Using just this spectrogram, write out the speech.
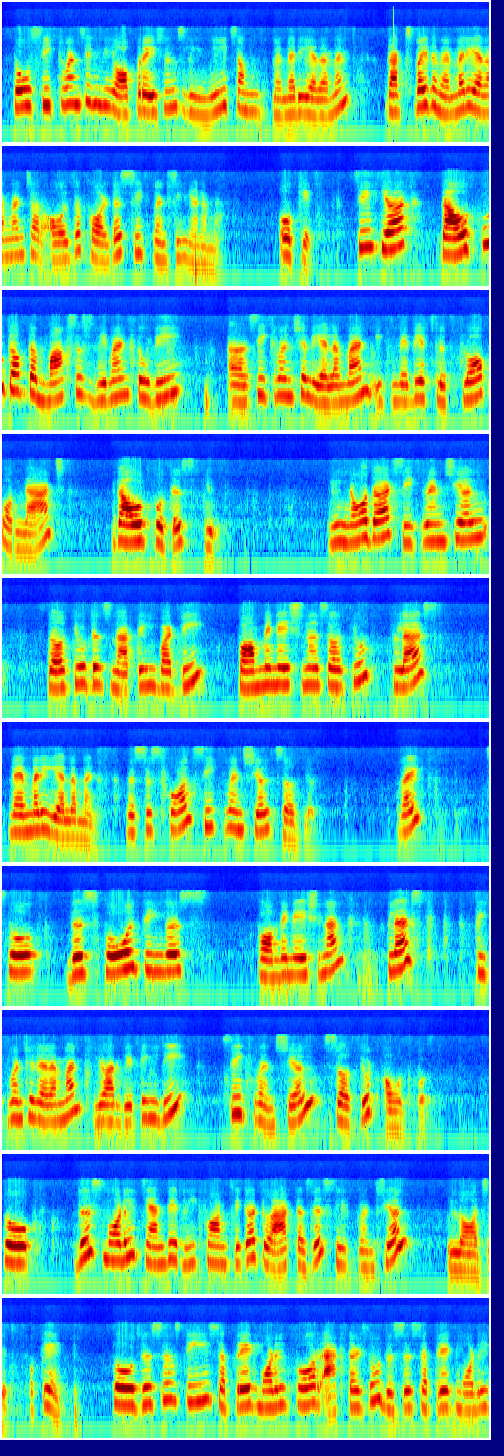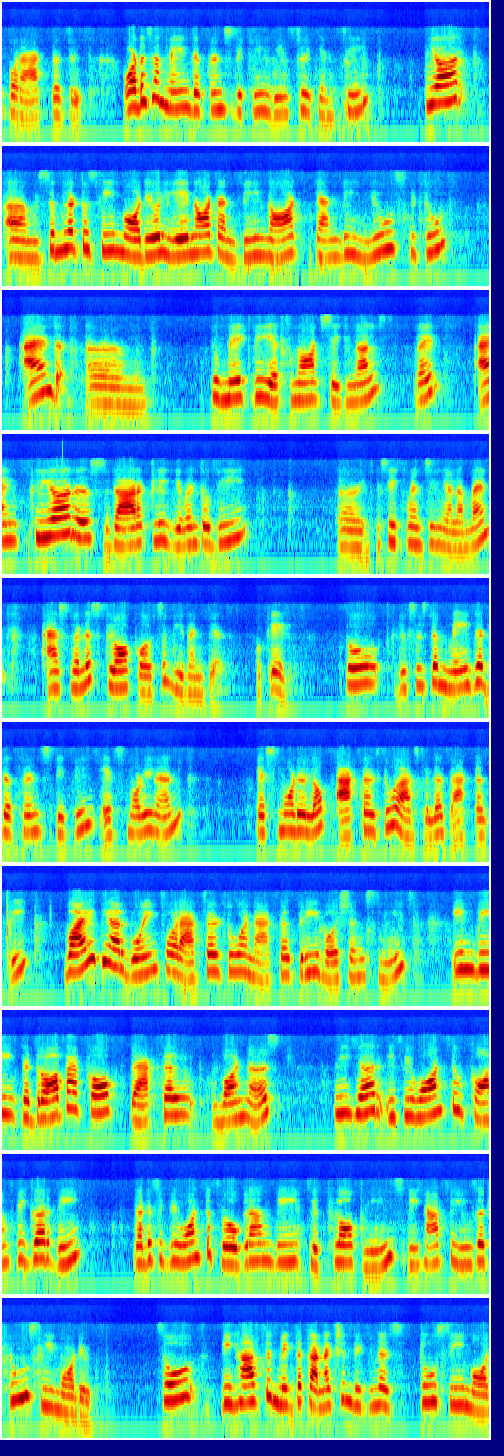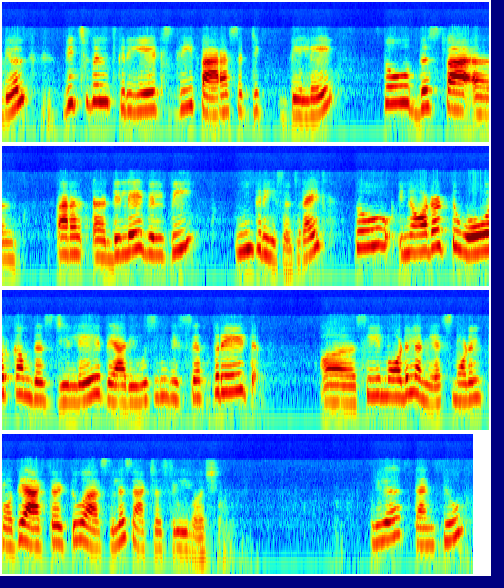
So sequencing the operations we need some memory elements. That's why the memory elements are also called as sequencing element. Okay. See here the output of the mux is given to the uh, sequential element. It may be a flip-flop or latch. The output is Q. We know that sequential circuit is nothing but the combinational circuit plus memory element. This is called sequential circuit. Right? So this whole thing is combinational plus sequential element. You are getting the sequential circuit output. So this model can be reconfigured to act as a sequential logic. Okay. So this is the separate model for Actel 2. This is separate model for Actel 3. What is the main difference between these two? You can see here um, similar to C module A0 and B0 can be used to and um, to make the S0 signal right and clear is directly given to the uh, sequencing element as well as clock also given here. Okay. So this is the major difference between S module and S module of Actel 2 as well as Actel 3 why they are going for Actel 2 and Actel 3 versions means in the the drawback of the Actel 1 is see here if you want to configure the that is if you want to program the flip-flop means we have to use a 2C module. So we have to make the connection between the 2C module which will create the parasitic delay. So this pa uh, uh, delay will be increases, right? So in order to overcome this delay, they are using the separate uh, C model and S model for the Actel 2 as well as Actel 3 version. Clear? Thank you.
